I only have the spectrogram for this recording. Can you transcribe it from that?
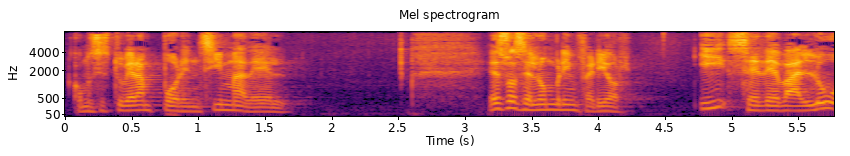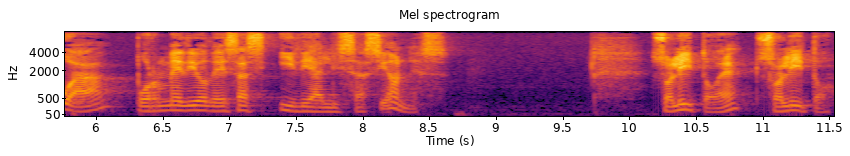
como si estuvieran por encima de él. Eso es el hombre inferior y se devalúa por medio de esas idealizaciones. Solito, ¿eh? Solito.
